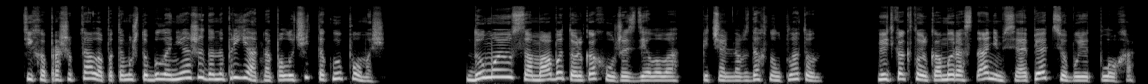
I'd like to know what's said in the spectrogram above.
– тихо прошептала, потому что было неожиданно приятно получить такую помощь. «Думаю, сама бы только хуже сделала», – печально вздохнул Платон. «Ведь как только мы расстанемся, опять все будет плохо».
